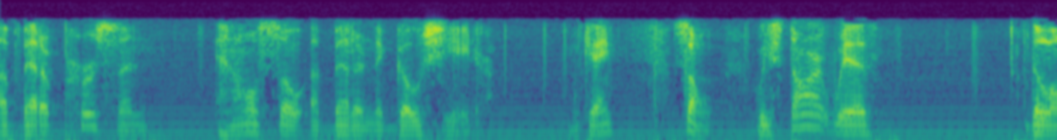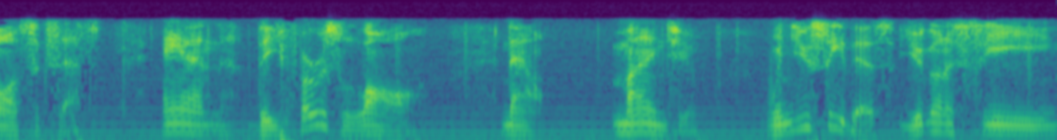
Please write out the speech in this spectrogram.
a better person and also a better negotiator. Okay? So, we start with the law of success. And the first law, now, mind you, when you see this, you're going to see,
